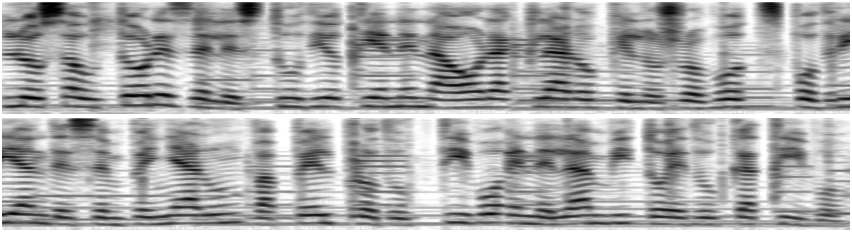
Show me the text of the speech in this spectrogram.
Los autores del estudio tienen ahora claro que los robots podrían desempeñar un papel productivo en el ámbito educativo.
